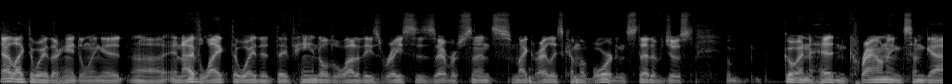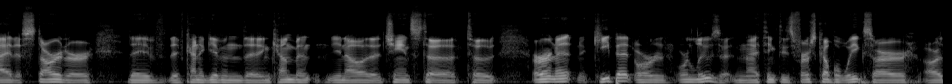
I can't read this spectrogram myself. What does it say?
I like the way they're handling it, uh, and I've liked the way that they've handled a lot of these races ever since Mike Riley's come aboard. Instead of just going ahead and crowning some guy the starter. They've they've kind of given the incumbent, you know, the chance to to earn it, keep it, or or lose it. And I think these first couple weeks are are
